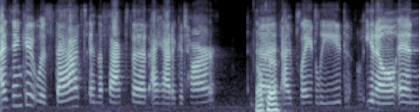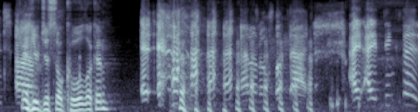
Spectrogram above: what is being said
I think it was that, and the fact that I had a guitar okay. I played lead, you know, and um, and you're just so cool looking. I don't know about that. I, I think that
